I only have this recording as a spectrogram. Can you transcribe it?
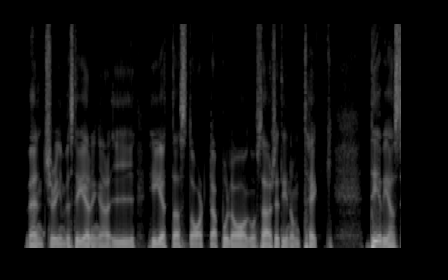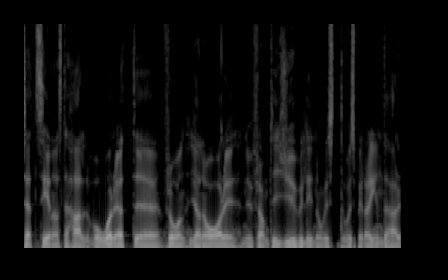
ventureinvesteringar i heta startupbolag och särskilt inom tech. Det vi har sett senaste halvåret, eh, från januari nu fram till juli då vi, då vi spelar in det här,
